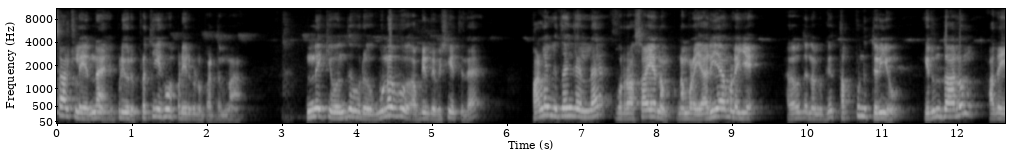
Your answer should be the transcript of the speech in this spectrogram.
சால்ட்டில் என்ன இப்படி ஒரு பிரத்யேகமாக பண்ணியிருக்கணும் பார்த்தோம்னா இன்னைக்கு வந்து ஒரு உணவு அப்படின்ற விஷயத்தில் பல விதங்களில் ஒரு ரசாயனம் நம்மளை அறியாமலேயே அதாவது நமக்கு தப்புன்னு தெரியும் இருந்தாலும் அதை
